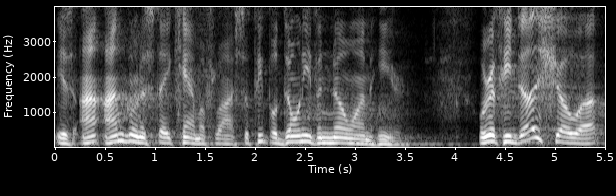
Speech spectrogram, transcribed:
is, I- am going to stay camouflaged so people don't even know I'm here. Or if he does show up,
